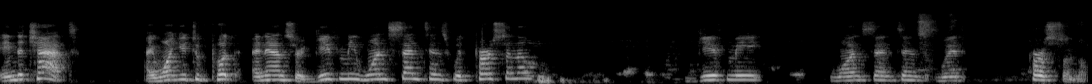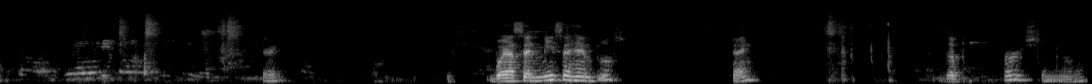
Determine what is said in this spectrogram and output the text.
in the chat, I want you to put an answer. Give me one sentence with personal. Give me one sentence with personal. Okay. Voy a hacer mis ejemplos. Okay. The personal.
